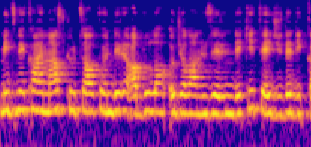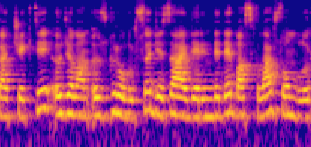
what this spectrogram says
Medine Kaymaz, Kürt Halk Önderi Abdullah Öcalan üzerindeki tecide dikkat çekti. Öcalan özgür olursa cezaevlerinde de baskılar son bulur.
